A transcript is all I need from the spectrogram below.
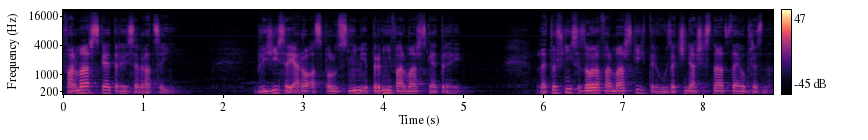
Farmářské trhy se vracejí. Blíží se jaro a spolu s ním i první farmářské trhy. Letošní sezóna farmářských trhů začíná 16. března.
